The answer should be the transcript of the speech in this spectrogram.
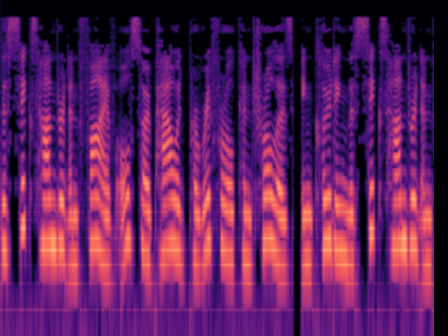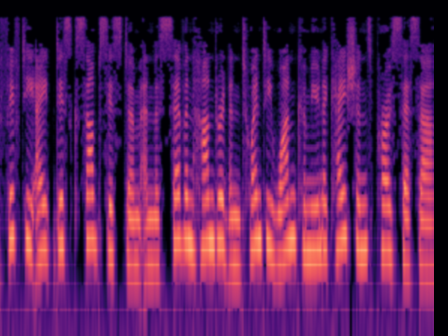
The 605 also powered peripheral controllers, including the 658-disk subsystem and the 721 communications processor.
